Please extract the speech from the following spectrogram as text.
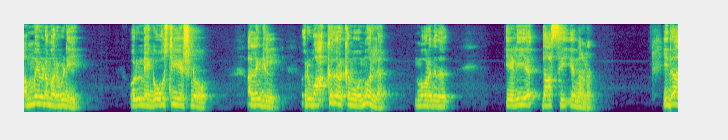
അമ്മയുടെ മറുപടി ഒരു നെഗോസിയേഷനോ അല്ലെങ്കിൽ ഒരു വാക്ക് തർക്കമോ ഒന്നുമല്ല. അമ്മ പറഞ്ഞത് എളിയ ദാസി എന്നാണ്. ഇതാ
